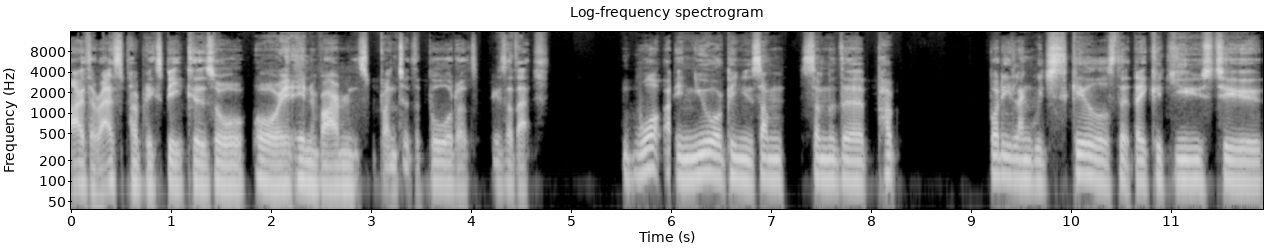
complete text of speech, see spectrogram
either as public speakers or or in environments in front of the board or things like that. What, in your opinion, some some of the pub- body language skills that they could use to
